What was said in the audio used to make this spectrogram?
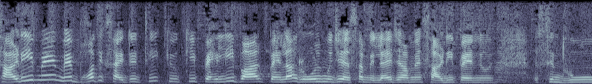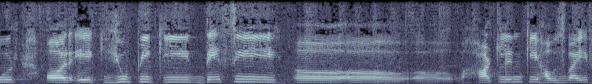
साड़ी में मैं बहुत एक्साइटेड थी क्योंकि पहली बार पहला रोल मुझे ऐसा मिला है जहाँ मैं साड़ी पहने सिंदूर और एक यूपी की देसी हार्टलैंड की हाउसवाइफ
